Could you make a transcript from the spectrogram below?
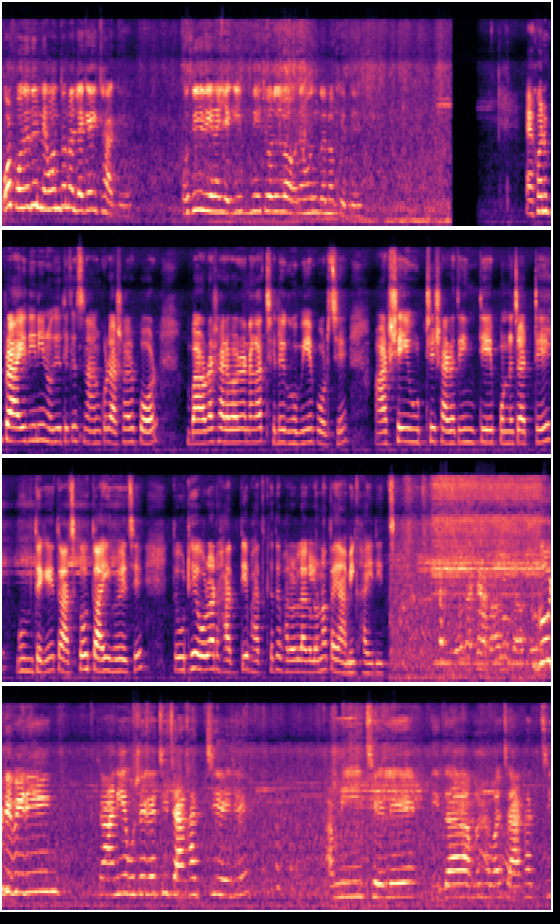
ওর প্রতিদিন নেমন্তন্ন লেগেই থাকে। প্রতিদিন এই গিফট নিয়ে চলল নেমন্তন্ন খেতে। এখন প্রায় দিনই নদী থেকে স্নান করে আসার পর বারোটা সাড়ে বারোটা নাগাদ ছেলে ঘুমিয়ে পড়ছে। আর সেই উঠছে সাড়ে তিনটে, পৌনে চারটে ঘুম থেকে। তো আজকেও তাই হয়েছে। তো উঠে ওর আর হাত দিয়ে ভাত খেতে ভালো লাগল না, তাই আমি খাই দিচ্ছি। গুড ইভিনিং চা নিয়ে বসে গেছি, চা খাচ্ছি এই যে। আমি, ছেলে, দিদা, আমরা সবাই চা খাচ্ছি।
